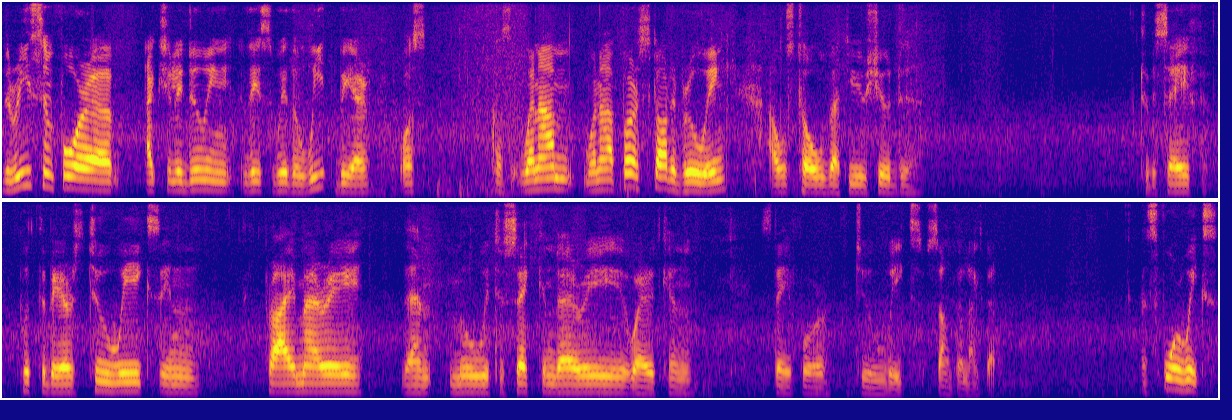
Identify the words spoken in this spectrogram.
The reason for uh, actually doing this with a wheat beer was because when I'm when I first started brewing, I was told that you should, to be safe, put the beers two weeks in primary, then move it to secondary where it can stay for two weeks, something like that. That's four weeks.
